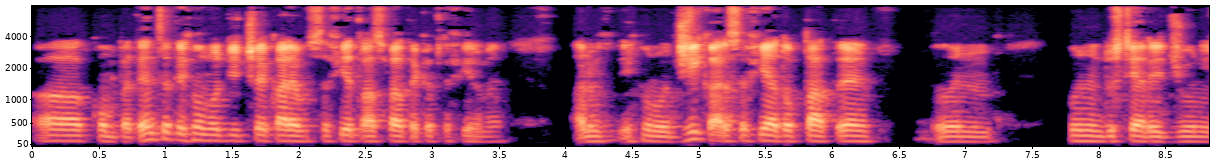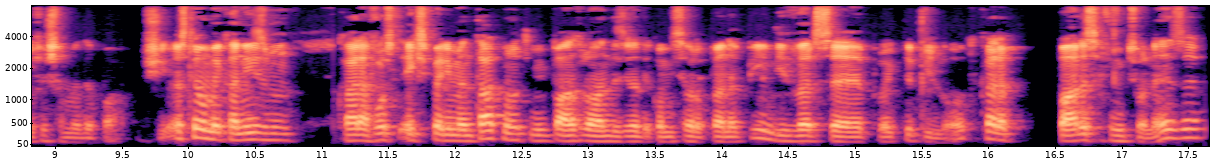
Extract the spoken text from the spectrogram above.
uh, competențe tehnologice care să fie transferate către firme, anumite tehnologii care să fie adoptate în, în industria regiunii și așa mai departe. Și ăsta e un mecanism care a fost experimentat în ultimii patru ani de zile de Comisia Europeană prin diverse proiecte pilot, care pare să funcționeze,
